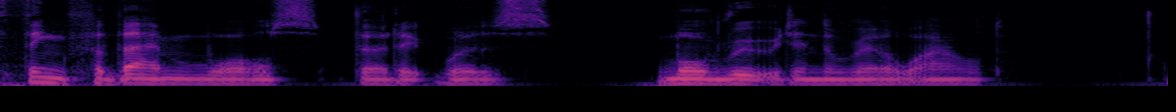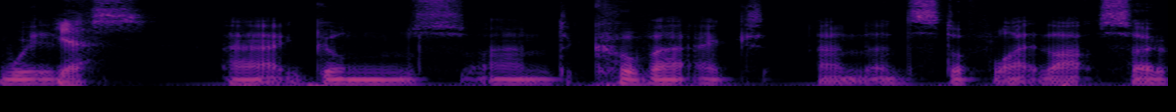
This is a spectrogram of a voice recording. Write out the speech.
thing for them was that it was more rooted in the real world with Yes. uh, guns and cover ex- and, and stuff like that. So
